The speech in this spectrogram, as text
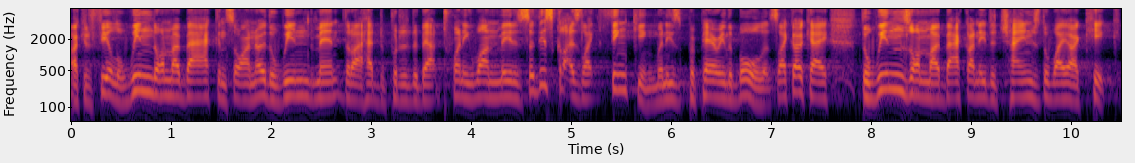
I could feel a wind on my back, and so I know the wind meant that I had to put it about 21 meters. So this guy's like thinking when he's preparing the ball. It's like, okay, the wind's on my back, I need to change the way I kick.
